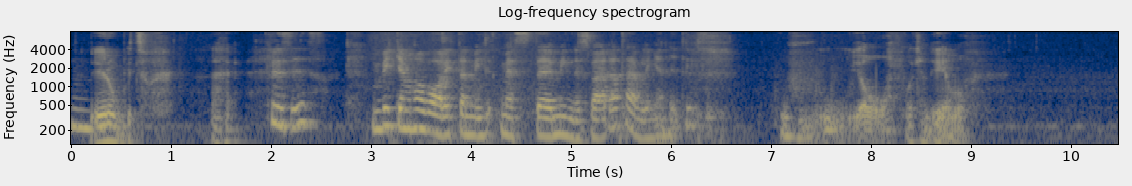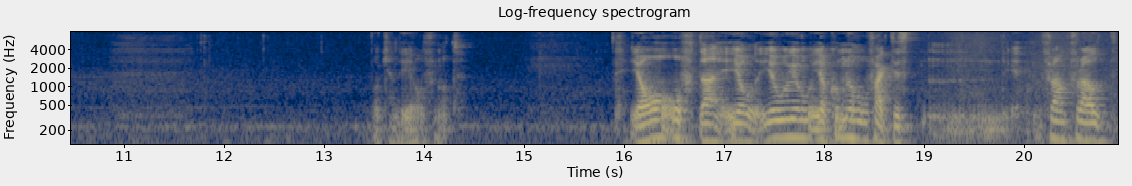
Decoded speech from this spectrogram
Mm. Det är ju roligt. Precis. Vilken har varit den mest eh, minnesvärda tävlingen hittills? Oh, ja, vad kan det vara? Vad kan det vara för något? Ja, ofta... Jo, jo, jo jag kommer ihåg faktiskt... Framförallt,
